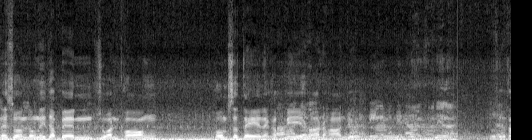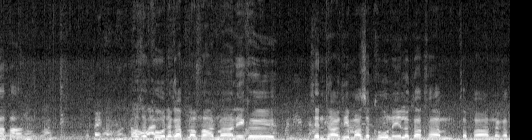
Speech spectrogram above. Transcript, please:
ในส่วนตรงนี้จะเป็นสวนของโฮมสเตย์นะครับ มีร้านอาหารอยู่ดีกันมั้งเนี่ยนะอันนี้แหละเสียค่าผ่านไปกับคนเมื่อสักครู่นะครับ เราผ่านมานี่คือ เส้นทางที่มาสักครู่นี้แล้วก็ข้ามสะพานนะครับ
